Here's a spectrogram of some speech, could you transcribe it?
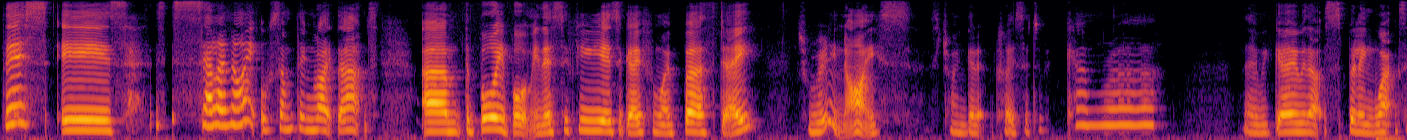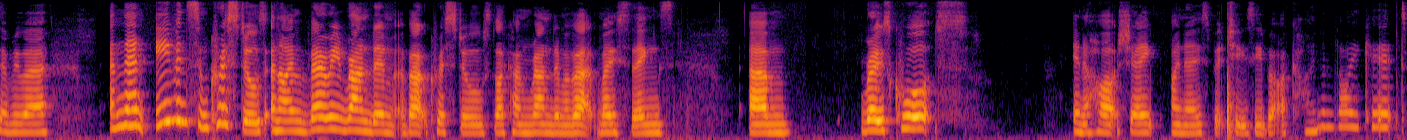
This is, is selenite or something like that. Um, the boy bought me this a few years ago for my birthday. It's really nice. Let's try and get it closer to the camera. There we go, without spilling wax everywhere. And then even some crystals, and I'm very random about crystals, like I'm random about most things. Um, Rose quartz in a heart shape. I know it's a bit cheesy, but I kind of like it.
